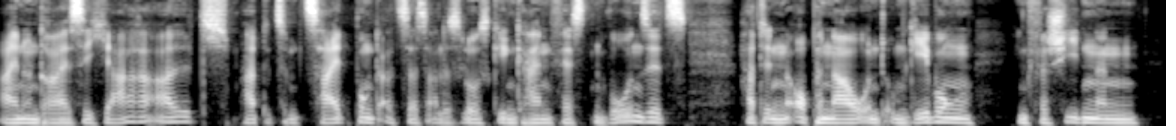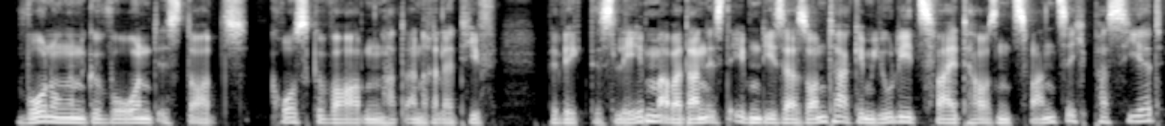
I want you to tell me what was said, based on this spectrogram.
31 Jahre alt, hatte zum Zeitpunkt, als das alles losging, keinen festen Wohnsitz, hat in Oppenau und Umgebung in verschiedenen Wohnungen gewohnt, ist dort groß geworden, hat ein relativ bewegtes Leben. Aber dann ist eben dieser Sonntag im Juli 2020 passiert.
